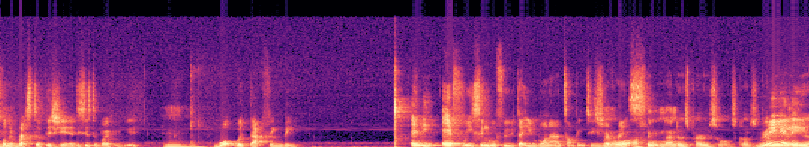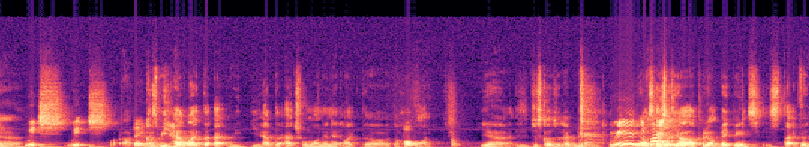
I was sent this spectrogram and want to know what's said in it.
for Mm. the rest of this year, this is to both of you. What would that thing be? Any every single food that you would want to add something to, Do you whether know what? I think Nando's peri sauce goes. really Yeah. which which? Because we have like the we you have the actual one in it, like the the hot one. Yeah, it just goes with everything. really yeah, I was fine. gonna say- yeah, I'll put it on baked beans. It's that good.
